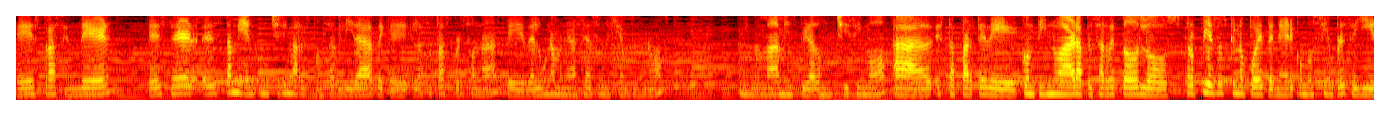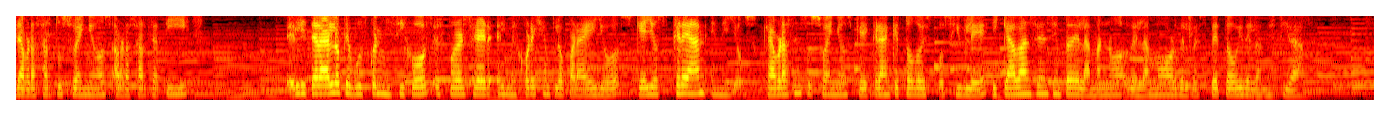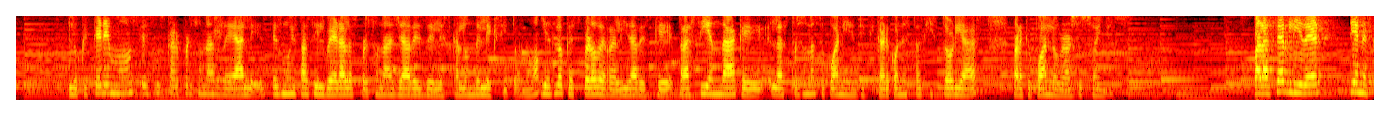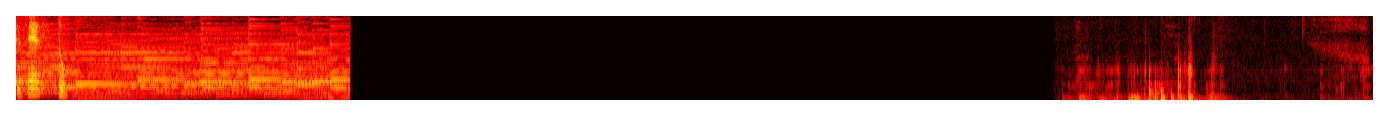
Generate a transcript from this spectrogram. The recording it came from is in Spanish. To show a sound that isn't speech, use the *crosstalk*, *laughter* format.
es trascender, es ser, es también muchísima responsabilidad de que las otras personas eh, de alguna manera seas un ejemplo, ¿no? Mi mamá me ha inspirado muchísimo a esta parte de continuar a pesar de todos los tropiezos que uno puede tener, como siempre seguir, abrazar tus sueños, abrazarte a ti, literal lo que busco en mis hijos es poder ser el mejor ejemplo para ellos, que ellos crean en ellos, que abracen sus sueños, que crean que todo es posible y que avancen siempre de la mano del amor, del respeto y de la honestidad. Lo que queremos es buscar personas reales. Es muy fácil ver a las personas ya desde el escalón del éxito, ¿no? Y es lo que espero de realidad, es que trascienda, que las personas se puedan identificar con estas historias para que puedan lograr sus sueños. Para ser líder, tienes que ser tú.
